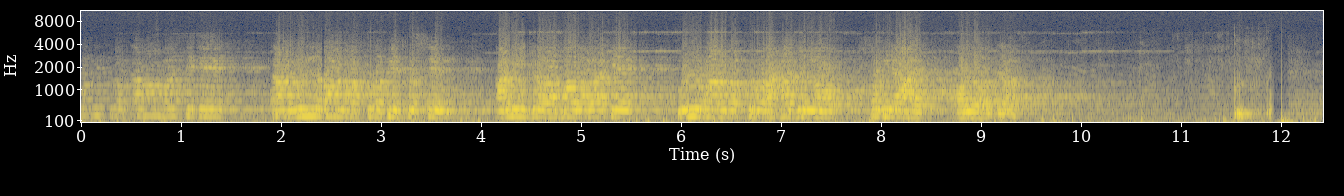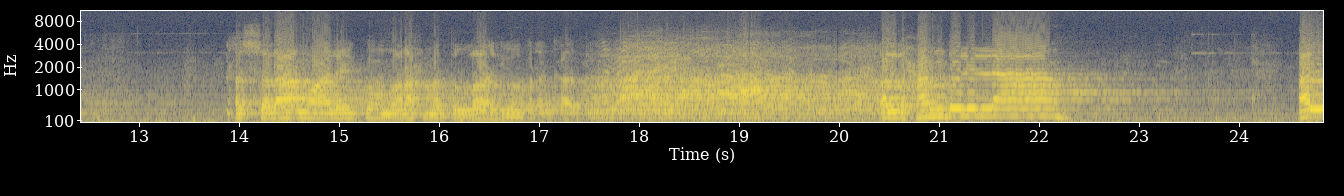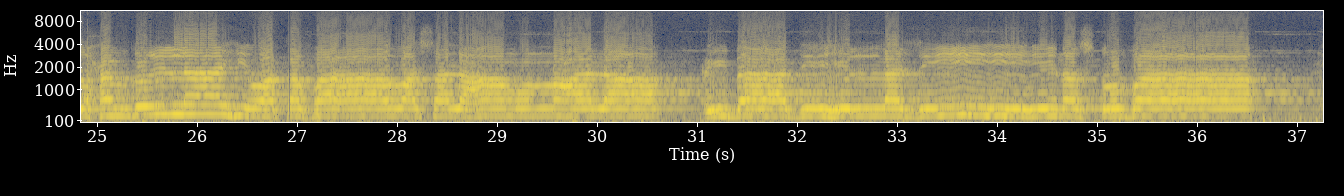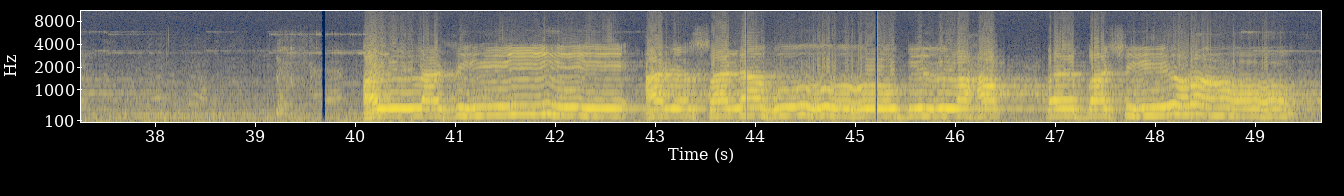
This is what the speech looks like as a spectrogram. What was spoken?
পবিত্র কামামল থেকে তার মূল্যবান বক্তব্য পেশ করছেন আমি জবাব মাওলানাকে মূল্যবান বক্তব্য রাখার জন্য সবিনায় অনুরোধ জানাচ্ছি السلام عليكم ورحمة الله وبركاته الحمد لله الحمد لله وكفى وسلام على عباده الذين اصطفى الذي أرسله بالحق بشيرا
